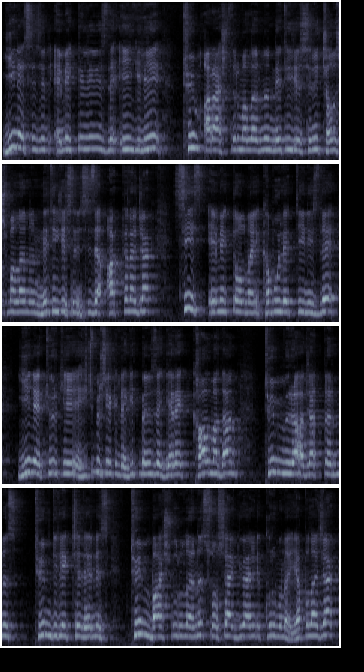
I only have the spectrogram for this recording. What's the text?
yine sizin emekliliğinizle ilgili tüm araştırmalarının neticesini, çalışmalarının neticesini size aktaracak. Siz emekli olmayı kabul ettiğinizde yine Türkiye'ye hiçbir şekilde gitmenize gerek kalmadan tüm müracaatlarınız, tüm dilekçeleriniz, tüm başvurularınız Sosyal Güvenlik Kurumu'na yapılacak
